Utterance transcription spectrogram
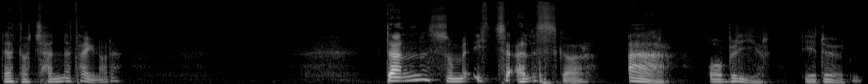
Dette kjennetegner det. Den som ikke elsker, er og blir i døden.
